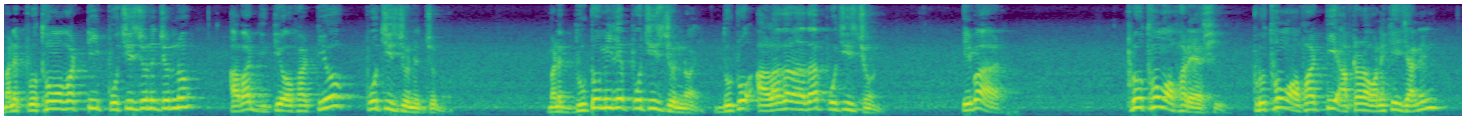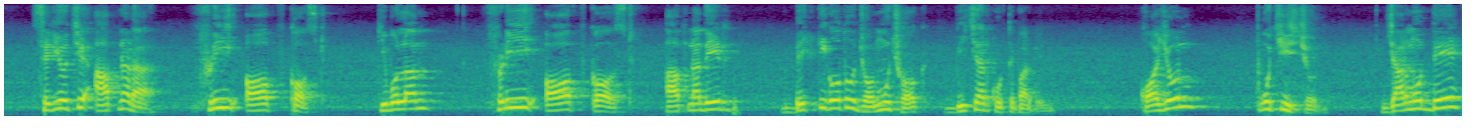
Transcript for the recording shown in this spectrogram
মানে প্রথম অফারটি পঁচিশ জনের জন্য, আবার দ্বিতীয় অফারটিও পঁচিশ জনের জন্য। মানে দুটো মিলে পঁচিশ জন নয়, দুটো আলাদা আলাদা পঁচিশ জন। এবার প্রথম অফারে আসি। প্রথম অফারটি আপনারা অনেকেই জানেন। সেটি হচ্ছে আপনারা ফ্রি অফ কস্ট কি বললাম? ফ্রি অফ কস্ট আপনাদের ব্যক্তিগত জন্মছক বিচার করতে পারবেন। কজন? পঁচিশ জন। যার মধ্যে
